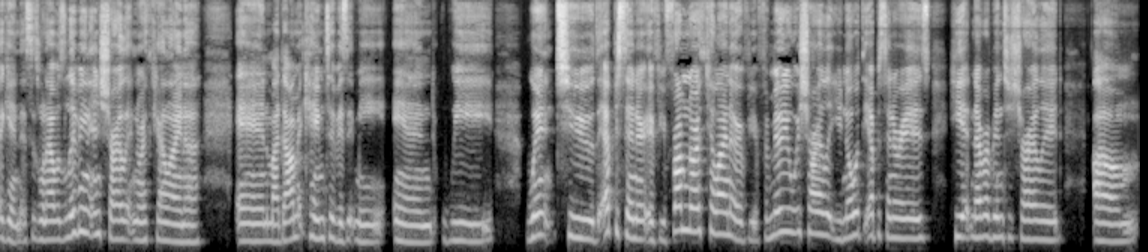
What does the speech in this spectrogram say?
Again, this is when I was living in Charlotte, North Carolina, and my dominant came to visit me, and we went to the epicenter. If you're from North Carolina or if you're familiar with Charlotte, you know what the epicenter is. He had never been to Charlotte. Um,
